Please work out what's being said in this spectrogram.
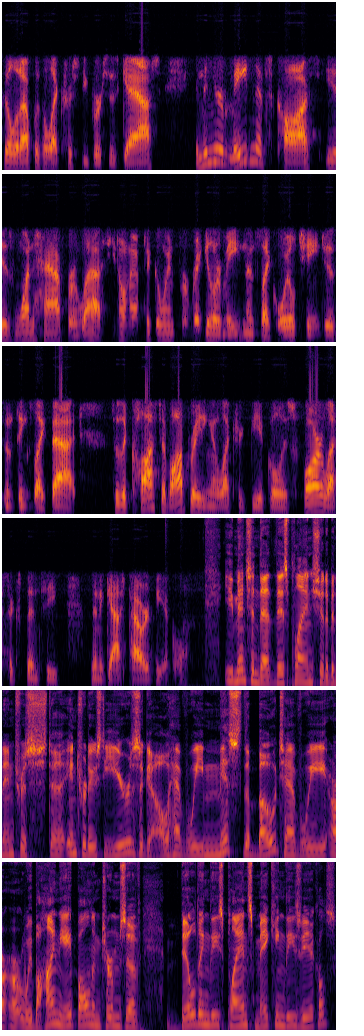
fill it up with electricity versus gas. And then your maintenance cost is one half or less. You don't have to go in for regular maintenance like oil changes and things like that. So the cost of operating an electric vehicle is far less expensive than a gas powered vehicle. You mentioned that this plan should have been interest, uh, introduced years ago. Have we missed the boat? Have we are, are we behind the eight ball in terms of building these plants, making these vehicles?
